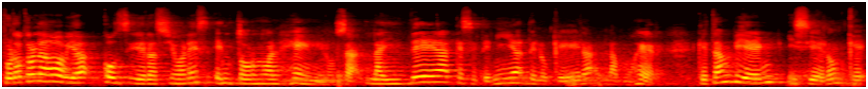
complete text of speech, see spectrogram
Por otro lado, había consideraciones en torno al género, o sea, la idea que se tenía de lo que era la mujer, que también hicieron que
